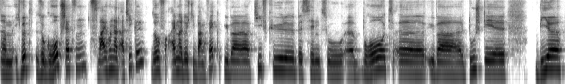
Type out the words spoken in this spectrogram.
Ähm, ich würde so grob schätzen, 200 Artikel, so einmal durch die Bank weg, über Tiefkühl bis hin zu äh, Brot, äh, über Duschgel, Bier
